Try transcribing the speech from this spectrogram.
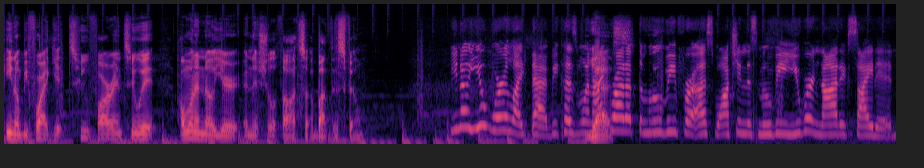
you know, before I get too far into it, I want to know your initial thoughts about this film. You know, you were like that because when I brought up the movie for us watching this movie, you were not excited.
